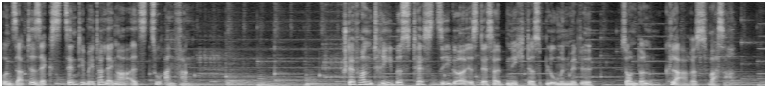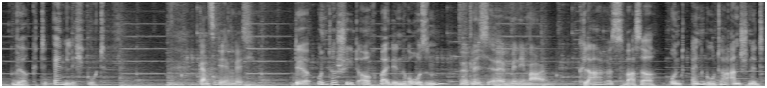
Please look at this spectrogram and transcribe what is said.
und satte sechs Zentimeter länger als zu Anfang. Stefan Triebes Testsieger ist deshalb nicht das Blumenmittel, sondern klares Wasser. Wirkt ähnlich gut ganz ähnlich. Der Unterschied auch bei den Rosen? Wirklich äh, minimal. Klares Wasser und ein guter Anschnitt,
